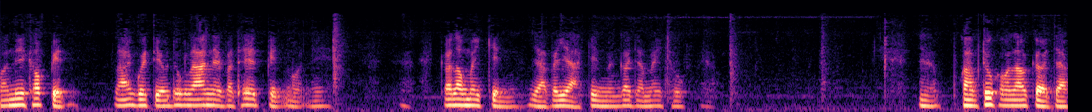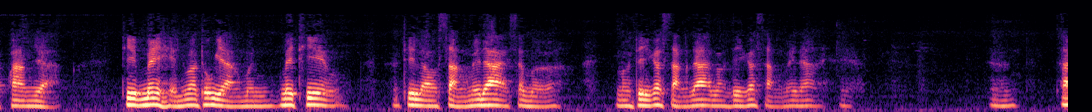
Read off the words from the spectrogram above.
วันนี้เขาปิดร้านก๋วยเตี๋ยวทุกร้านในประเทศปิดหมดนี่ ก็ต้องไม่กิน อย่าไปอยากกินมันก็จะไม่ทุกข์ความทุกข์ของเราเกิดจากความอยากที่ไม่เห็นว่าทุกอย่างมันไม่เที่ยงที่เราสั่งไม่ได้เสมอ บางทีก็สั่งได้ บางทีก็สั่งไม่ได้ถ้า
